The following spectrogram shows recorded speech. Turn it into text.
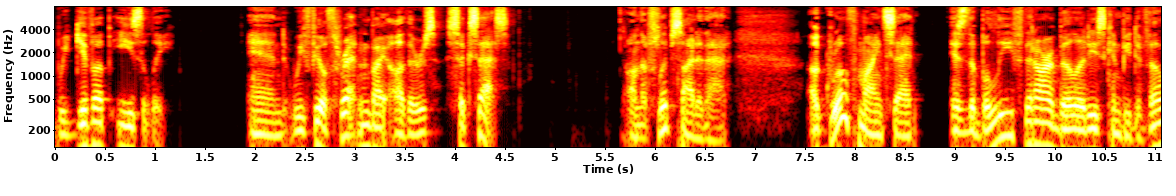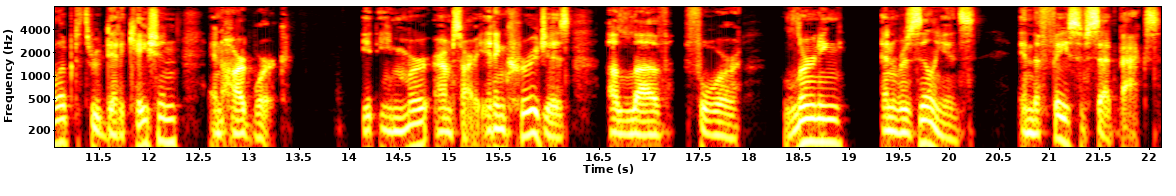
We give up easily, and we feel threatened by others' success. On the flip side of that, a growth mindset is the belief that our abilities can be developed through dedication and hard work. It emer- I'm sorry, it encourages a love for learning and resilience in the face of setbacks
